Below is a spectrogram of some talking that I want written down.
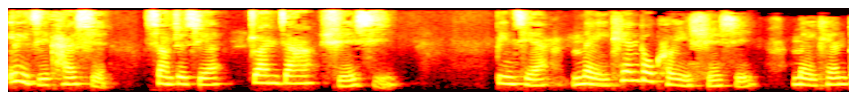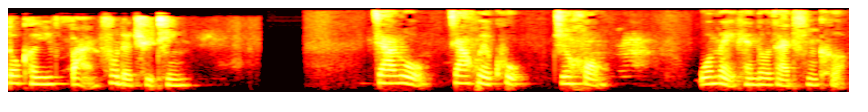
立即开始向这些专家学习，并且每天都可以学习，每天都可以反复的去听。加入佳慧库之后，我每天都在听课。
